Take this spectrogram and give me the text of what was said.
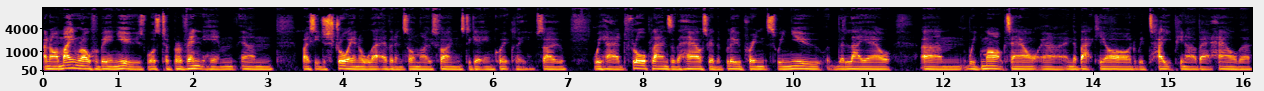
and our main role for being used was to prevent him um, basically destroying all that evidence on those phones to get in quickly. So, we had floor plans of the house, we had the blueprints, we knew the layout um, we'd marked out uh, in the backyard with tape, you know, about how the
